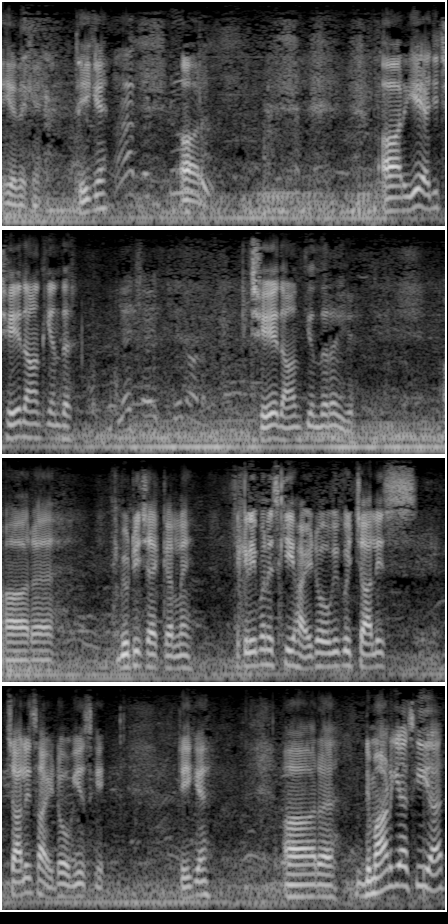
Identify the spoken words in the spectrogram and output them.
ये देखें ठीक है? और और ये है जी छह दांत के अंदर। छह दांत के अंदर है ये। और ब्यूटी चेक कर लें। तकरीबन इसकी हाइट होगी कोई चालीस चालीस हाइट होगी इसकी ठीक है? और डिमांड क्या इसकी यार?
